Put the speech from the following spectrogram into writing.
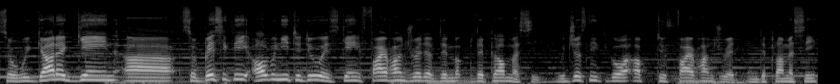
So we gotta gain, uh, so basically all we need to do is gain 500 of diplomacy. We just need to go up to 500 in diplomacy.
